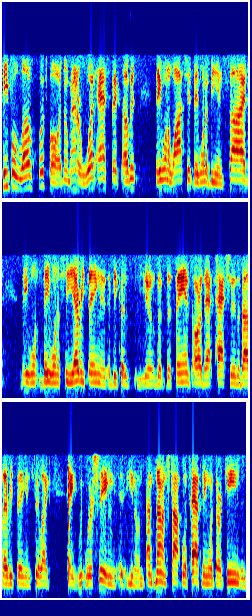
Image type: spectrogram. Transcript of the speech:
people love football, and no matter what aspect of it they want to watch it. They want to be inside. They want they want to see everything because you know the the fans are that passionate about everything and feel like hey we're seeing you know nonstop what's happening with our teams and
